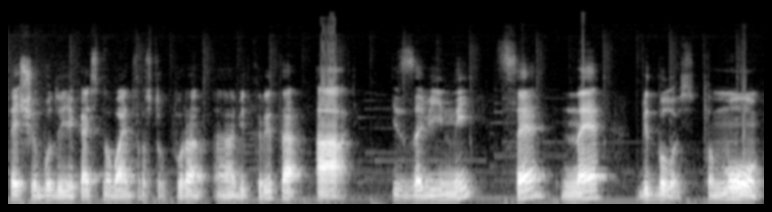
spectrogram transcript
те, що буде якась нова інфраструктура е, відкрита. А із-за війни це не відбулось. Тому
